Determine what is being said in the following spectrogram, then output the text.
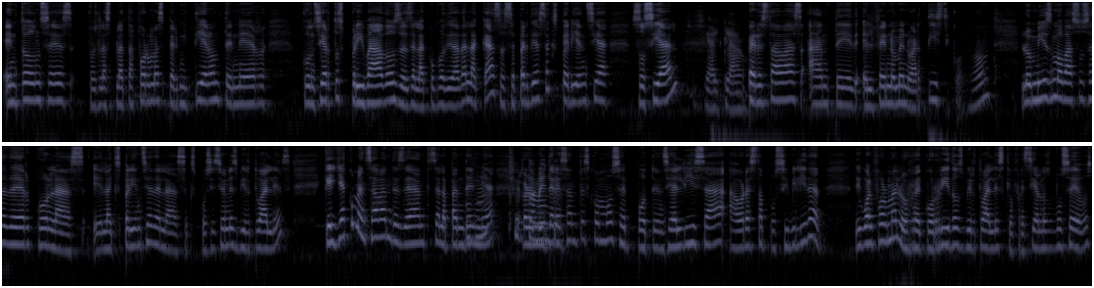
entonces, pues las plataformas permitieron tener conciertos privados desde la comodidad de la casa. Se perdía esa experiencia social, Social, claro. pero estabas ante el fenómeno artístico, ¿no? Lo mismo va a suceder con las, eh, la experiencia de las exposiciones virtuales, que ya comenzaban desde antes de la pandemia, pero lo interesante es cómo se potencializa ahora esta posibilidad. De igual forma, los recorridos virtuales que ofrecían los museos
